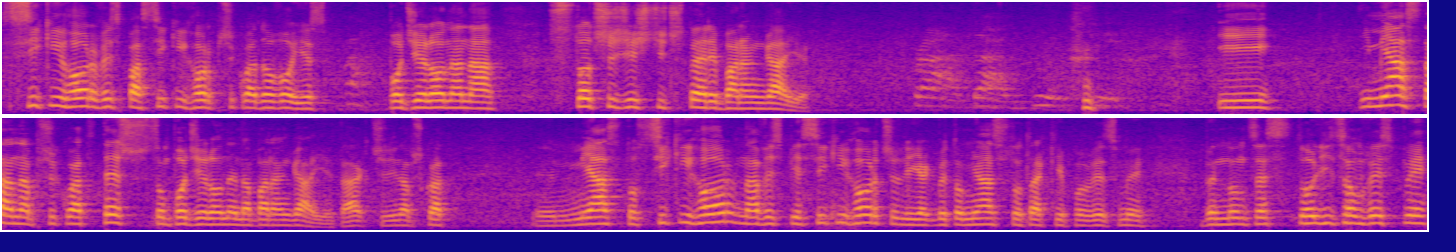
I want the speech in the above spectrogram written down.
Sikihor, wyspa Sikihor przykładowo jest podzielona na 134 barangaje. I, I miasta na przykład też są podzielone na barangaje, tak? Czyli na przykład y, miasto Sikihor na wyspie Sikihor, czyli jakby to miasto takie powiedzmy będące stolicą wyspy.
